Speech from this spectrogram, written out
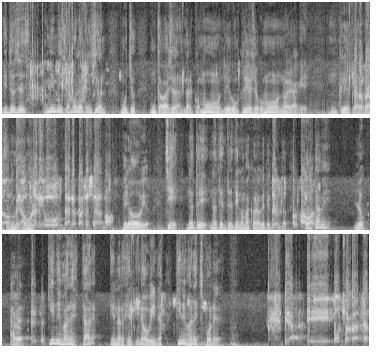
Entonces, a mí me llamó la atención mucho un caballo de andar común, digo, un criollo común, no era que un criollo Claro, de raza pero, ni pero a uno le gusta, los caballos son hermosos. Pero obvio. Che, no te, no te entretengo más con lo que te cuento. Por favor. Contame, lo, a ver, ¿quiénes van a estar en Argentina Ovina? ¿Quiénes van a exponer? Mira, eh, ocho razas.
